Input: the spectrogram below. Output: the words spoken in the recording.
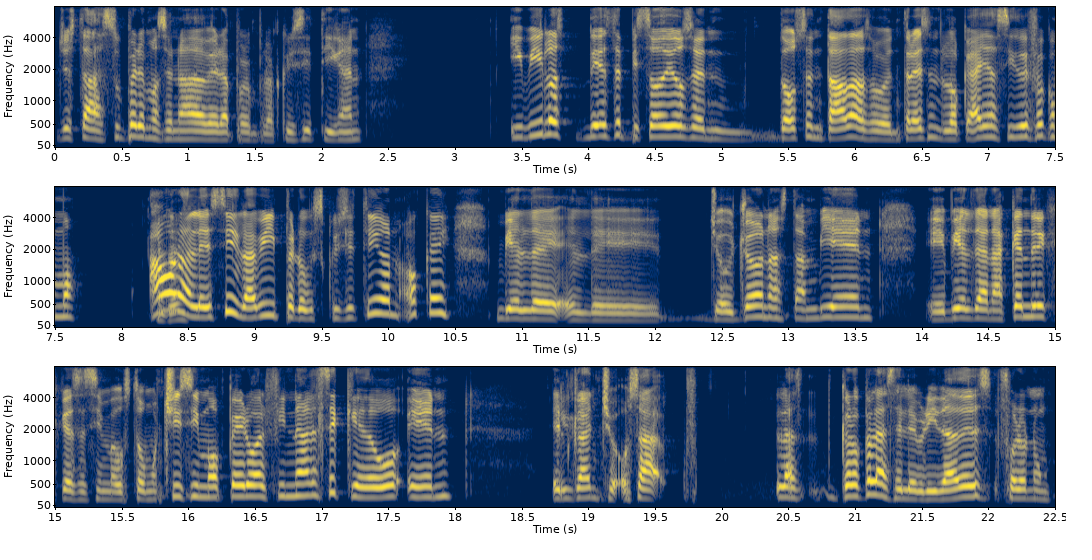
Yo estaba súper emocionada de ver, a, por ejemplo, a Chrissy Teigen y vi los 10 episodios en dos sentadas o en tres, en lo que haya sido, y fue como, ah, órale, sí, la vi, pero es Chrissy Teigen, ok. Vi el de, el de Joe Jonas también, eh, vi el de Anna Kendrick, que ese sí me gustó muchísimo, pero al final se quedó en el gancho. O sea, las, creo que las celebridades fueron un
